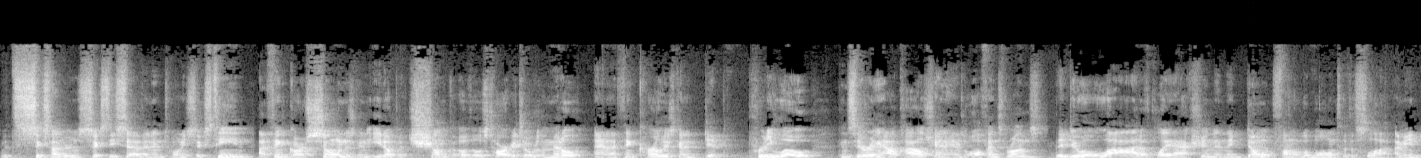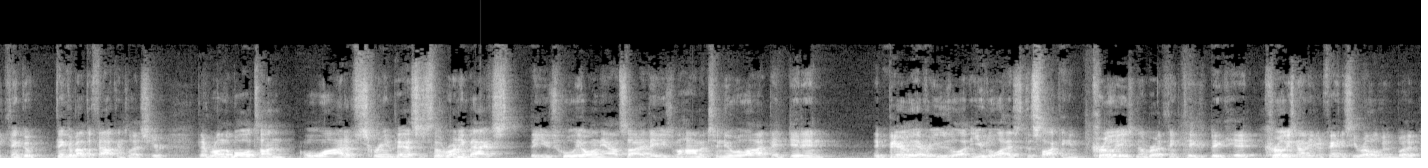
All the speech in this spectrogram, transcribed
with 667 in 2016. I think Garcon is going to eat up a chunk of those targets over the middle, and I think Kerley is going to dip pretty low considering how Kyle Shanahan's offense runs. They do a lot of play action and they don't funnel the ball into the slot. I mean, think of think about the Falcons last year. They run the ball a ton, a lot of screen passes to the running backs. They use Julio on the outside. They use Mohamed Sanu a lot. They didn't they barely ever use utilize the slot game. Kerley's number, I think, takes a big hit. Kerley's not even fantasy relevant, but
